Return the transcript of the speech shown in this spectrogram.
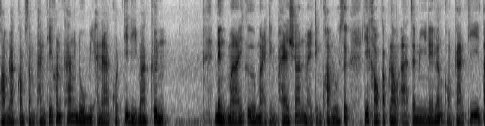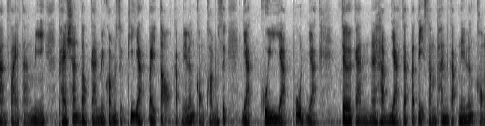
ความรักความสัมพันธ์ที่ค่อนข้างดูมีอนาคตที่ดีมากขึ้นหนึ่งไม้คือหมายถึง passion หมายถึงความรู้สึกที่เขากับเราอาจจะมีในเรื่องของการที่ต่างฝ่ายต่างมี passion ต่อการมีความรู้สึกที่อยากไปต่อกับในเรื่องของความรู้สึก อยากคุยอยากพูดอยากเจอกันนะครับ อยากจะปฏิสัมพันธ์กับในเรื่องของ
